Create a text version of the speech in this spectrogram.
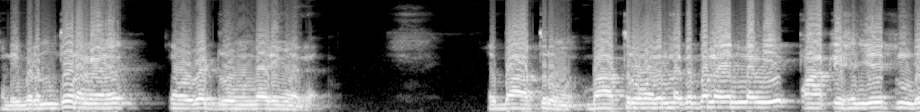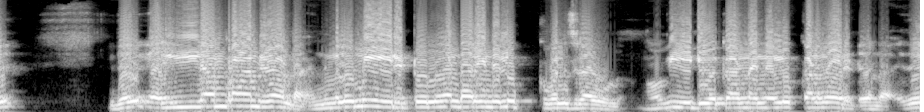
ഇവിടെ നിന്ന് തുടങ്ങിയാണ് നമ്മൾ ബെഡ്റൂമും കാര്യങ്ങളൊക്കെ. ബാത്റൂം. ബാത്റൂം എന്നൊക്കെ പറഞ്ഞിട്ടുണ്ടെങ്കിൽ പാർട്ടീഷൻ ചെയ്തിട്ടുണ്ട്. ഇത് എല്ലാം ബ്രാൻഡ് വേണ്ട നിങ്ങൾ നേരിട്ട് ഒന്ന് കണ്ടാൽ ഇതിന്റെ ലുക്ക് മനസ്സിലാവുള്ളൂ. നമ്മൾ വീഡിയോ കാണുന്ന ലുക്കാണ് നേരിട്ട് കണ്ട ഇത്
